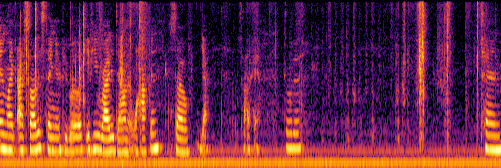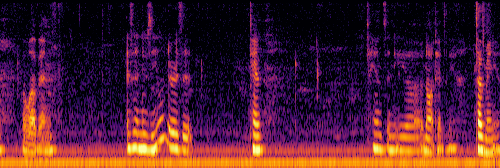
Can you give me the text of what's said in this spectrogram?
And like I saw this thing and people are like, if you write it down, it will happen. So yeah. So okay go to 10, 11. Is it New Zealand or is it Tan- Tanzania? Not Tanzania. Tasmania.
